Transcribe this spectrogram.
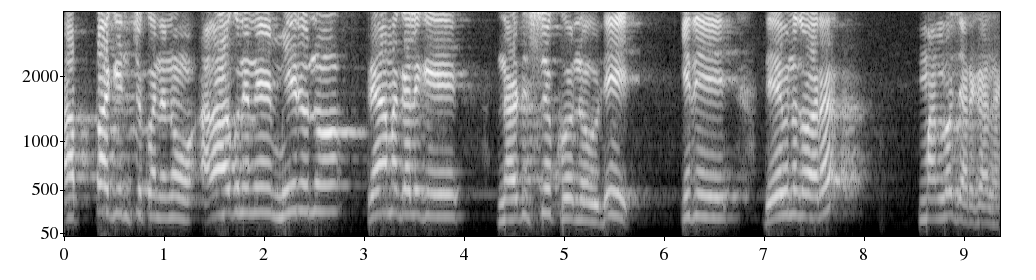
అప్పగించుకొనను. అలాగుననే మీరును ప్రేమ కలిగి నడుచుకొనుడి. ఇది దేవుని ద్వారా మనలో జరగాలి.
